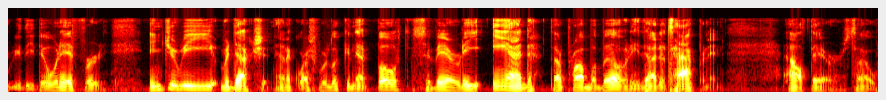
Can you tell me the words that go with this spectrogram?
really doing it for injury reduction. And of course, we're looking at both severity and the probability that it's happening out there. So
